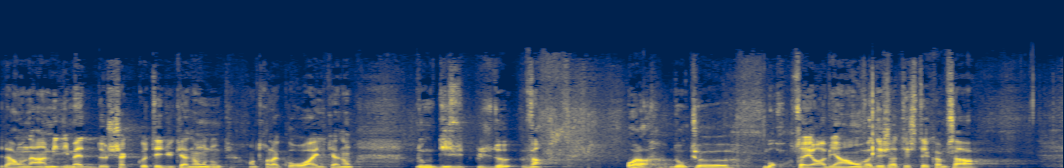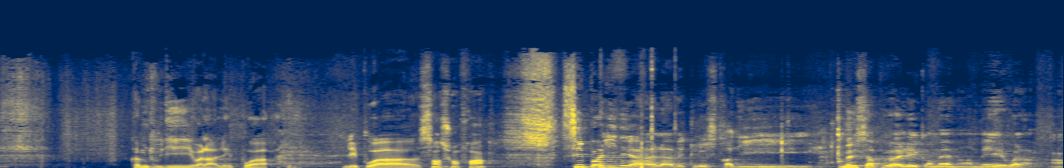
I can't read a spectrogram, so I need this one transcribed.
Là, on a 1 mm de chaque côté du canon, donc entre la courroie et le canon. Donc 18 plus 2, 20. Voilà, donc euh, bon, ça ira bien, on va déjà tester comme ça. Comme je vous dis, voilà, les poids les poids sans chanfrein. C'est pas l'idéal avec le Stradi, mais ça peut aller quand même, hein, mais voilà. Hein.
